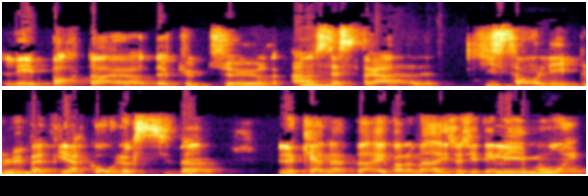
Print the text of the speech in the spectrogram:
les porteurs de culture ancestrale qui sont les plus patriarcaux. L'Occident, le Canada est probablement dans les sociétés les moins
